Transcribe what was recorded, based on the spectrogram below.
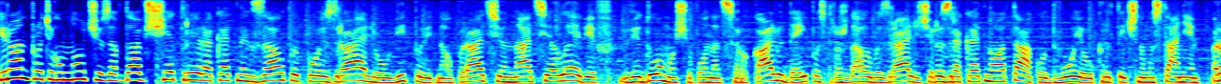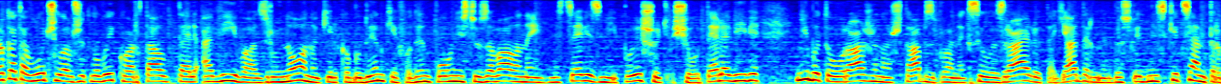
Іран протягом ночі завдав ще три ракетних залпи по Ізраїлю у відповідь на операцію Нація Левів. Відомо, що понад 40 людей постраждали в Ізраїлі через ракетну атаку. Двоє у критичному стані. Ракета влучила в житловий квартал Тель-Авіва. Зруйновано кілька будинків. Один повністю завалений. Місцеві змі пишуть, що у Тель-Авіві нібито уражено штаб збройних сил Ізраїлю та ядерний дослідницький центр.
